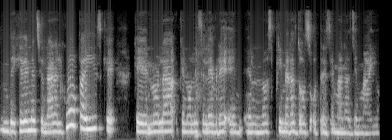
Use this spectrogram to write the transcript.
dejé de mencionar algún país que, que, no, la, que no le celebre en, en las primeras dos o tres semanas de mayo.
